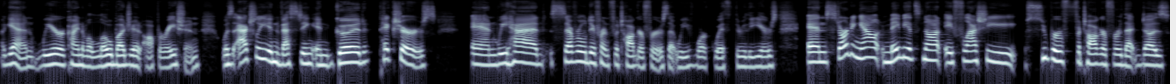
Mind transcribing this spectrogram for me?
again, we're kind of a low budget operation was actually investing in good pictures. And we had several different photographers that we've worked with through the years. And starting out, maybe it's not a flashy super photographer that does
